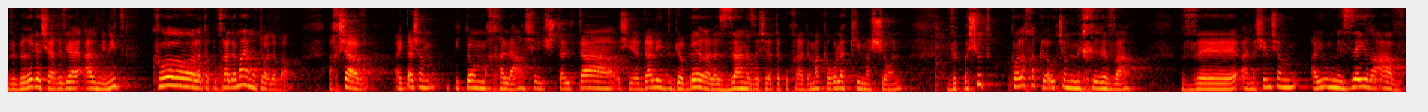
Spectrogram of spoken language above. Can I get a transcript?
וברגע שהרבייה היא על-מינית, כל התפוחי אדמה הם אותו הדבר. עכשיו, הייתה שם פתאום מחלה שהשתלטה, שידעה להתגבר על הזן הזה של התפוחי אדמה, קראו לה קימשון, ופשוט כל החקלאות שם נחרבה, ואנשים שם היו מזי רעב.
